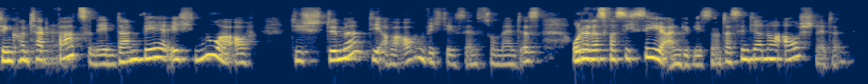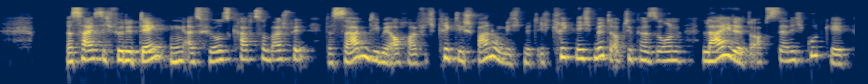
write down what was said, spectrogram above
den Kontakt wahrzunehmen. Dann wäre ich nur auf die Stimme, die aber auch ein wichtiges Instrument ist, oder das, was ich sehe, angewiesen. Und das sind ja nur Ausschnitte. Das heißt, ich würde denken, als Führungskraft zum Beispiel, das sagen die mir auch häufig, ich kriege die Spannung nicht mit. Ich kriege nicht mit, ob die Person leidet, ob es der nicht gut geht.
